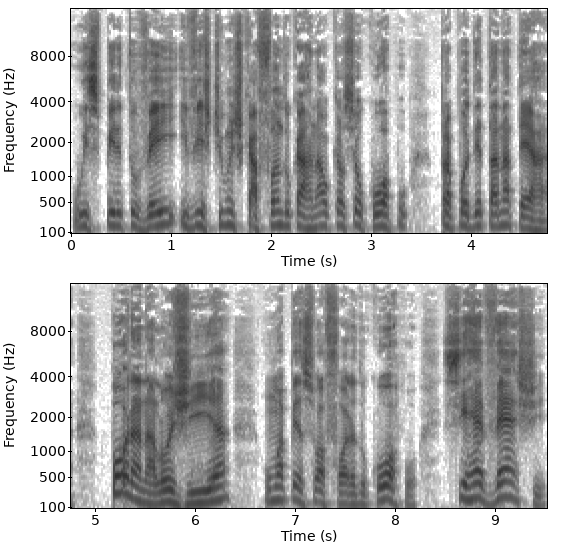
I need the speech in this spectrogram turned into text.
O espírito veio e vestiu um escafandro carnal, que é o seu corpo, para poder estar tá na terra. Por analogia, uma pessoa fora do corpo se reveste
